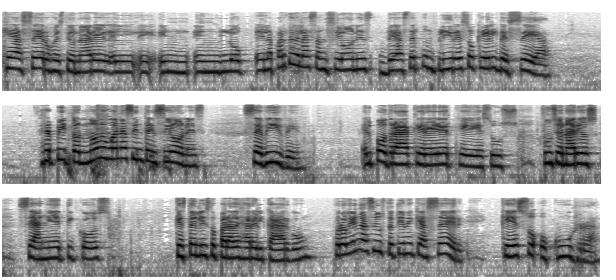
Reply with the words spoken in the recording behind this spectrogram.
qué hacer o gestionar en, en la parte de las sanciones, de hacer cumplir eso que él desea. Repito, no de buenas intenciones se vive. Él podrá querer que sus funcionarios sean éticos, que estén listos para dejar el cargo, pero bien así usted tiene que hacer que eso ocurra.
